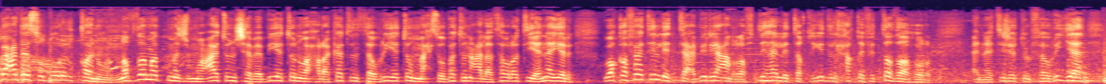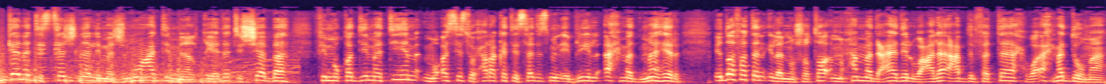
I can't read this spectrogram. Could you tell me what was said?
بعد صدور القانون نظمت مجموعات شبابية وحركات ثورية محسوبة على ثورة يناير وقفات للتعبير عن رفضها لتقييد الحق في التظاهر. النتيجة الفورية كانت السجن لمجموعة من القيادات الشابة في مقدمتهم مؤسس حركة السادس من إبريل أحمد ماهر إضافة إلى النشطاء محمد عادل وعلاء عبد الفتاح وأحمد دومة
